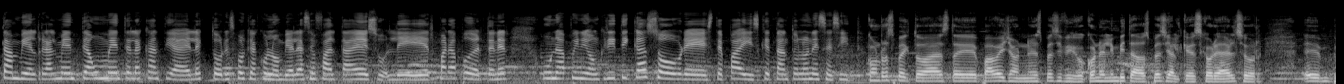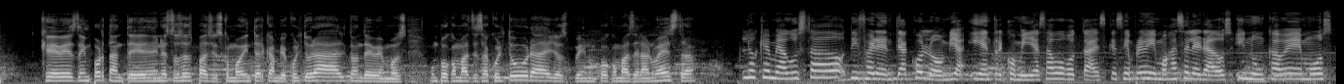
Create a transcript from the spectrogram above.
también realmente aumente la cantidad de lectores porque a Colombia le hace falta eso, leer para poder tener una opinión crítica sobre este país que tanto lo necesita. Con respecto a este pabellón en específico con el invitado especial que es Corea del Sur, eh, ¿Qué ves de importante en estos espacios como de intercambio cultural, donde vemos un poco más de esa cultura, ellos ven un poco más de la nuestra? Lo que me ha gustado diferente a Colombia y entre comillas a Bogotá es que siempre vivimos acelerados y nunca vemos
